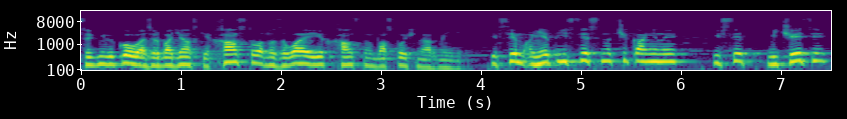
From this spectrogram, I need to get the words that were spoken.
средневековые азербайджанские ханства, называя их ханствами Восточной Армении. И все монеты, естественно, чеканенные, и все мечети,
